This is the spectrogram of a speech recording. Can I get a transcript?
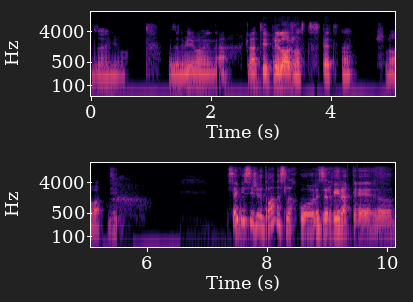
Zanimivo. Zanimivo in ja, hkrati priložnost spet, ne? še nova. Vse vi si že danes lahko rezervirate um,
